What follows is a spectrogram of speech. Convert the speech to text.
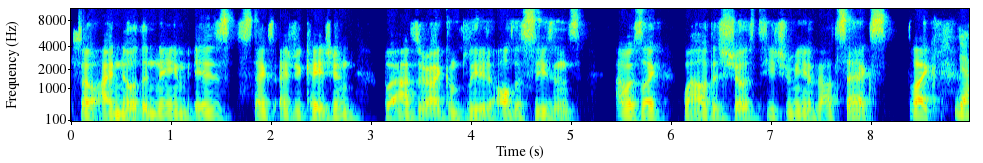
so I know the name is Sex Education, but after I completed all the seasons, I was like, wow, this show's teaching me about sex. Like, yeah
